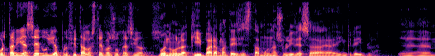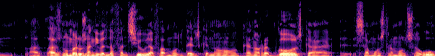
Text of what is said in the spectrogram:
portaria 0 i aprofitar les teves ocasions. Bueno, l'equip ara mateix està amb una solidesa increïble. Eh, els números a nivell defensiu, ja fa molt temps que no, que no rep gols, que eh, se mostra molt segur,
